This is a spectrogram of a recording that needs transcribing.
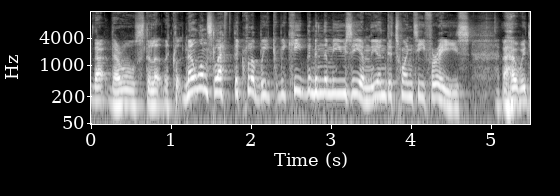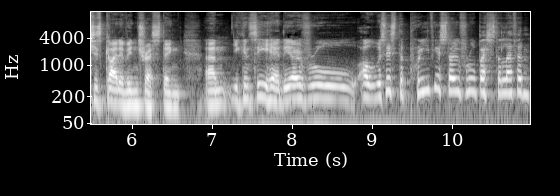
they're all still at the club. No one's left the club. We, we keep them in the museum, the under 23s, uh, which is kind of interesting. Um, you can see here the overall. Oh, was this the previous overall best 11?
